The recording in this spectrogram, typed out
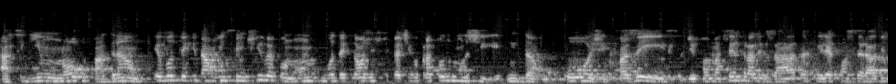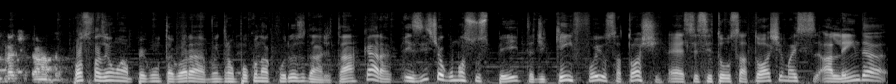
a seguir um novo padrão, eu vou ter que dar um incentivo econômico, vou ter que dar uma justificativa para todo mundo seguir. Então, hoje, fazer isso de forma centralizada, ele é considerado impraticável. Posso fazer uma pergunta agora? Vou entrar um pouco na curiosidade, tá? Cara, existe alguma suspeita de quem foi o Satoshi? É, você citou o Satoshi, mas a lenda,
